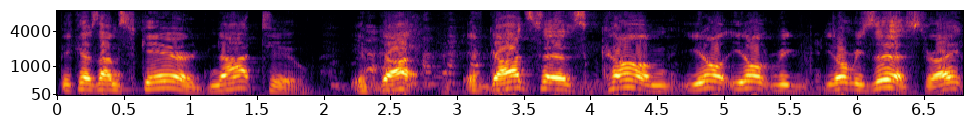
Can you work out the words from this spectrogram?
because I'm scared not to. If God, if God says come, you don't, you don't, re, you don't resist, right?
